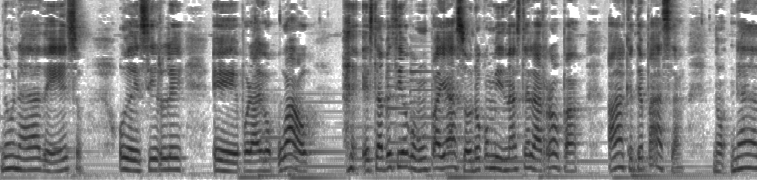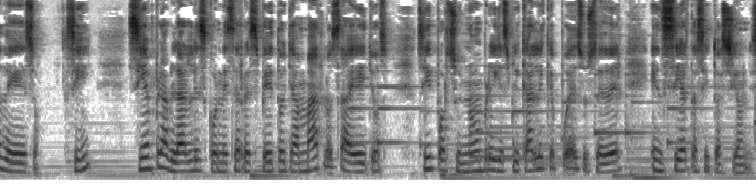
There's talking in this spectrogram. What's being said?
No, nada de eso. O decirle eh, por algo, wow, estás vestido como un payaso, no combinaste la ropa. Ah, ¿qué te pasa? No, nada de eso. ¿Sí? Siempre hablarles con ese respeto, llamarlos a ellos, sí, por su nombre y explicarle qué puede suceder en ciertas situaciones.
